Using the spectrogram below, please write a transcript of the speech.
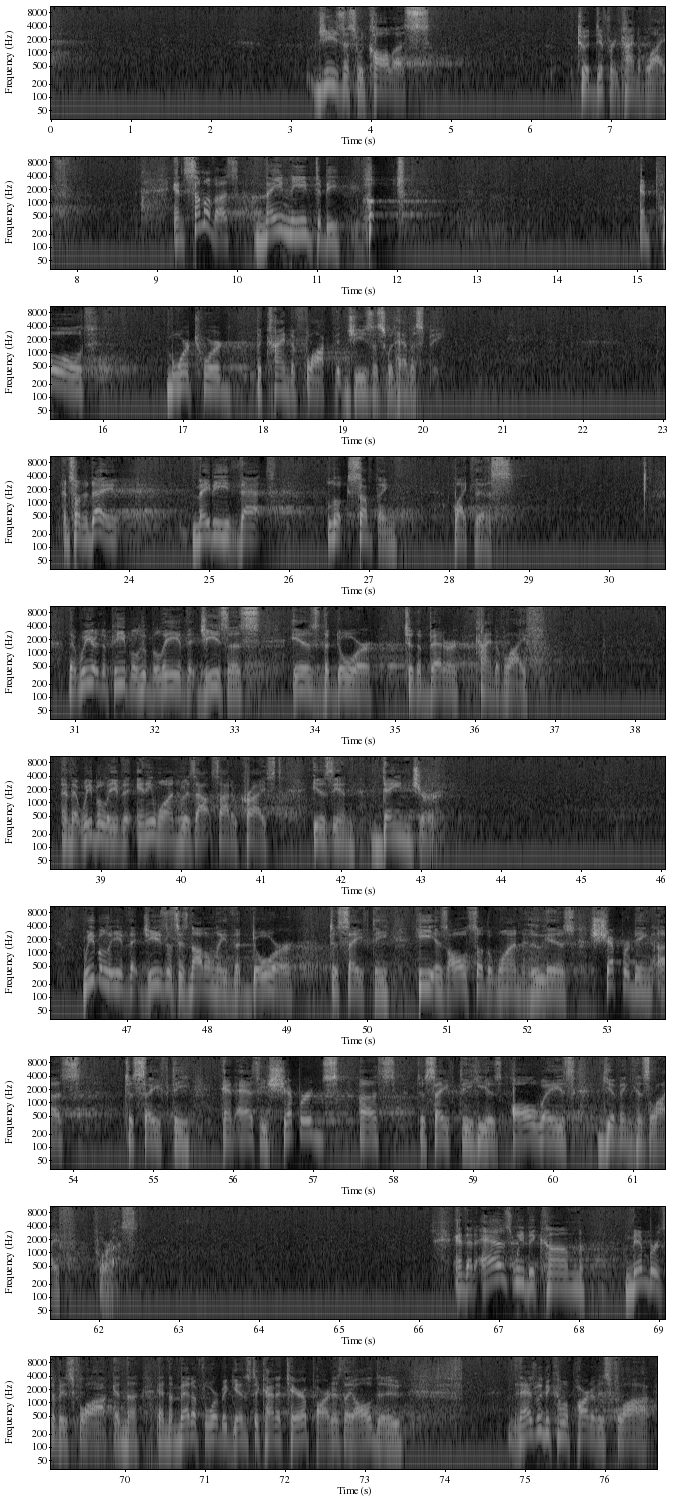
Jesus would call us to a different kind of life. And some of us may need to be hooked and pulled more toward the kind of flock that Jesus would have us be. And so today, maybe that looks something like this that we are the people who believe that Jesus is the door to the better kind of life. And that we believe that anyone who is outside of Christ is in danger. We believe that Jesus is not only the door to safety, he is also the one who is shepherding us to safety and as he shepherds us to safety, he is always giving his life for us. And that as we become members of his flock, and the, and the metaphor begins to kind of tear apart, as they all do, and as we become a part of his flock,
